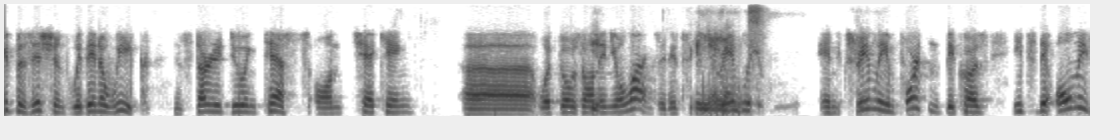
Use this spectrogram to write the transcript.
repositioned within a week and started doing tests on checking uh, what goes on in your lungs, and it's extremely extremely important because it's the only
